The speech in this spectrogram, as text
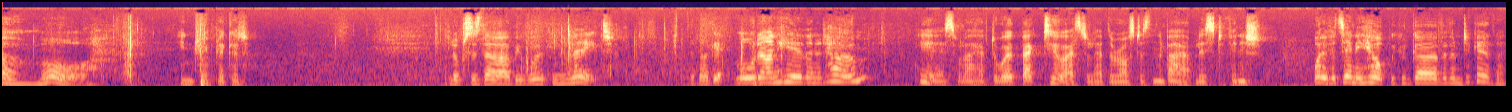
Oh, more. In triplicate. It looks as though I'll be working late. Did I get more done here than at home? Yes, well, I have to work back too. I still have the rosters and the buy-up list to finish. Well, if it's any help, we could go over them together.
